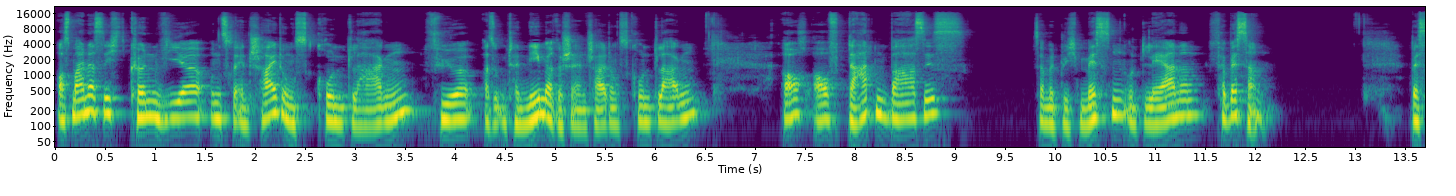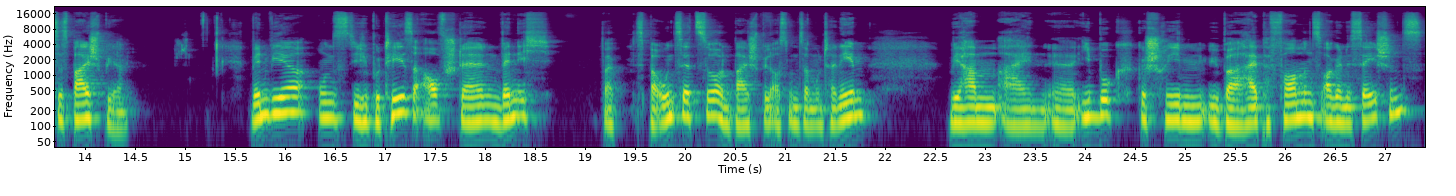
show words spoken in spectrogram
Aus meiner Sicht können wir unsere Entscheidungsgrundlagen für, also unternehmerische Entscheidungsgrundlagen, auch auf Datenbasis, sagen wir, durch Messen und Lernen verbessern. Bestes Beispiel. Wenn wir uns die Hypothese aufstellen, wenn ich, ist bei uns jetzt so, ein Beispiel aus unserem Unternehmen, wir haben ein äh, E-Book geschrieben über High Performance Organizations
